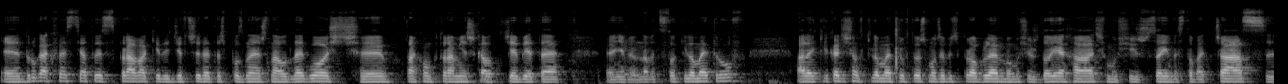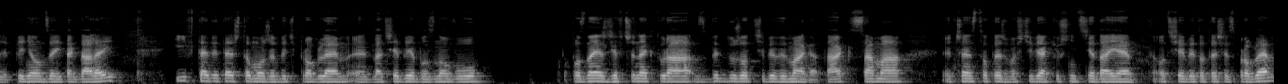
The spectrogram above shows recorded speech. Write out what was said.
E, Druga kwestia to jest sprawa, kiedy dziewczynę też poznajesz na odległość, taką, która mieszka od ciebie te, nie wiem, nawet 100 kilometrów. Ale kilkadziesiąt kilometrów to już może być problem, bo musisz dojechać, musisz zainwestować czas, y, pieniądze i tak dalej. I wtedy też to może być problem y, dla ciebie, bo znowu poznajesz dziewczynę, która zbyt dużo od ciebie wymaga, tak? Sama y, często też właściwie jak już nic nie daje od siebie, to też jest problem.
